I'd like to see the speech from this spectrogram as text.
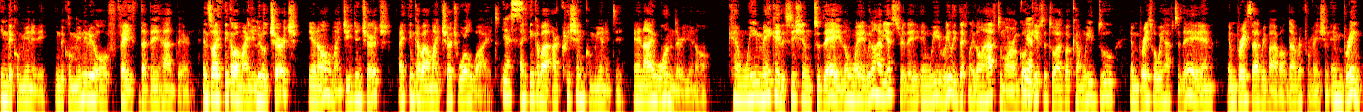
in the community, in the community of faith that they had there. And so I think about my little church, you know, my Gideon church. I think about my church worldwide. Yes. I think about our Christian community. And I wonder, you know, can we make a decision today? Don't wait. We don't have yesterday and we really definitely don't have tomorrow. God Yeah. gives it to us, but can we do embrace what we have today and embrace that revival, that reformation and bring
